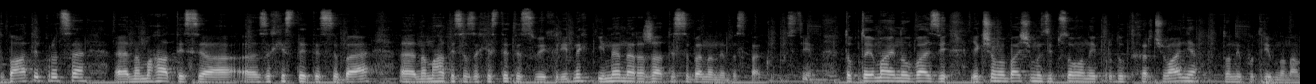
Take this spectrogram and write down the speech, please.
дбати про це, е, намагатися е, захистити себе, е, намагатися захистити своїх рідних і не наражати себе на небезпеку постійно. Тобто, я маю на увазі, якщо ми бачимо зіпсований продукт харчування, то не потрібно нам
